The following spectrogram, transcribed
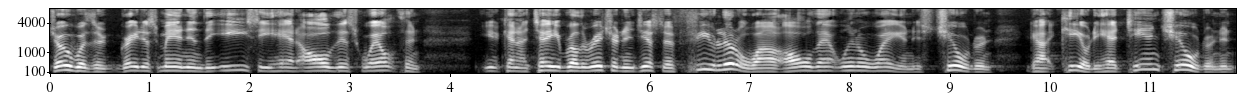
Job was the greatest man in the east. He had all this wealth, and you, can I tell you, brother Richard? In just a few little while, all that went away, and his children got killed. He had ten children, and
